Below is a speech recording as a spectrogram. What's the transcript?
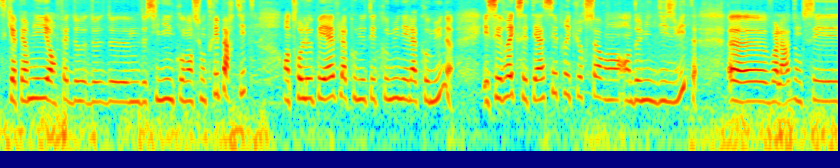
ce qui a permis en fait, de, signer une convention tripartite entre l'EPF, la communauté de communes et la commune. Et c'est vrai que c'était assez précurseur en, 2018. Euh, voilà, donc c'est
